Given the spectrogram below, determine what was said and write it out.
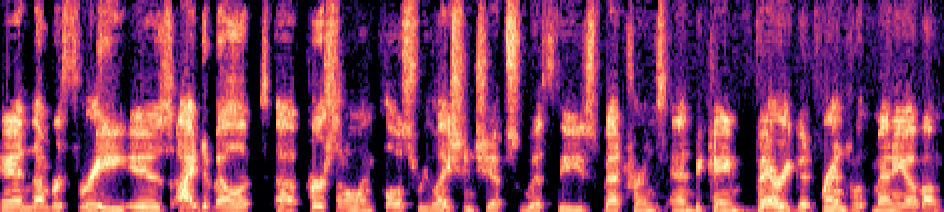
And number three is I developed uh, personal and close relationships with these veterans and became very good friends with many of them.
